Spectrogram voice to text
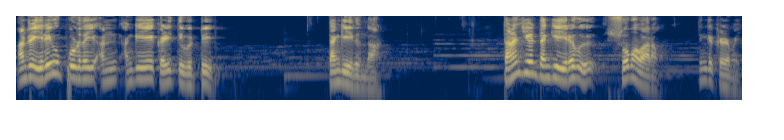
அன்றைய இறைவு பொழுதை அன் அங்கேயே கழித்துவிட்டு தங்கியிருந்தான். தனஞ்சயன் தங்கிய இரவு சோமவாரம் திங்கட்கிழமை.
